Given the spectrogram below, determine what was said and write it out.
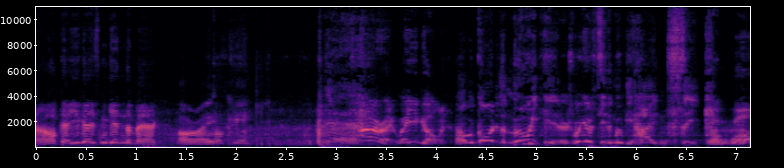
Uh, okay, you guys can get in the back. All right. Okay. Alright, where you going? Uh, we're going to the movie theaters. We're going to see the movie Hide and Seek. Oh, whoa,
